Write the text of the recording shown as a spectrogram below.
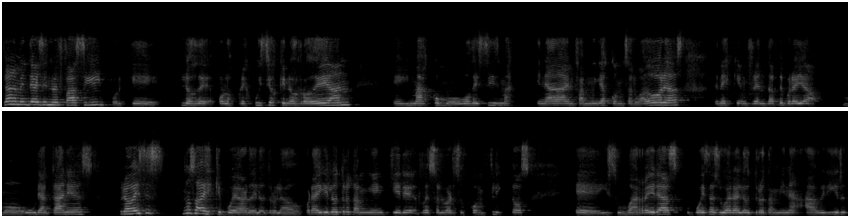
Claramente a veces no es fácil porque los de, por los prejuicios que nos rodean, eh, y más como vos decís, más nada en familias conservadoras, tenés que enfrentarte por ahí a como huracanes, pero a veces no sabes qué puede haber del otro lado. Por ahí el otro también quiere resolver sus conflictos eh, y sus barreras, puedes ayudar al otro también a abrir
